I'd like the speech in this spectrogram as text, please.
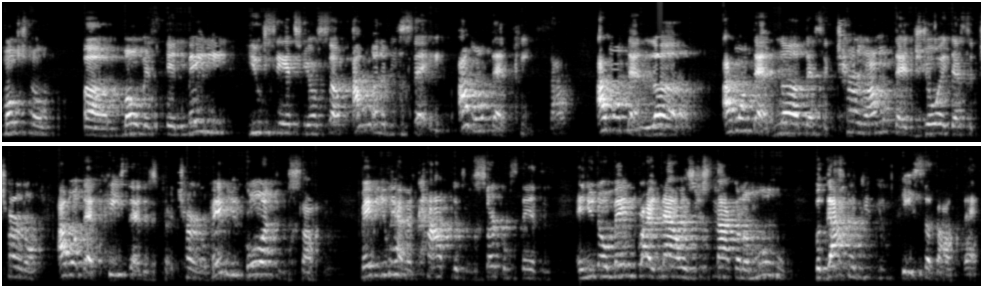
emotional uh, moments, and maybe you said to yourself, I want to be saved. I want that peace. I, I want that love. I want that love that's eternal. I want that joy that's eternal. I want that peace that is eternal. Maybe you're going through something. Maybe you have a conflict and circumstances, and you know maybe right now it's just not going to move. but God can give you peace about that.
